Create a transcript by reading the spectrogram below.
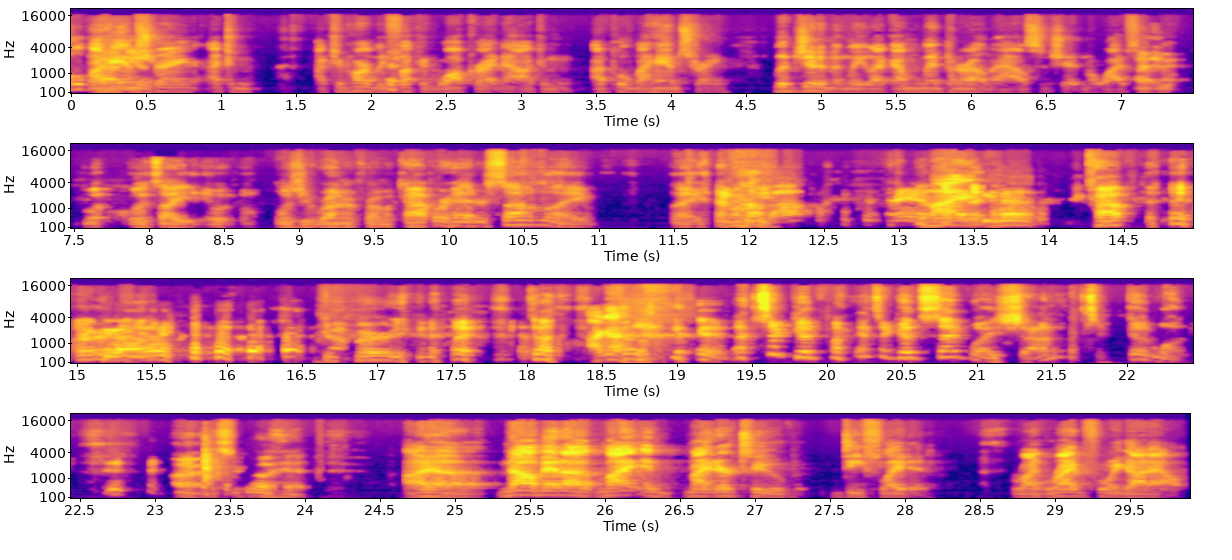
pulled my yeah, hamstring i can i can hardly fucking walk right now i can i pulled my hamstring legitimately like i'm limping around the house and shit and my wife's like was like was you running from a copperhead or something like like I mean, my, you know, cop, copper, you know. I got that's a good that's a good segue, Sean. That's a good one. All right, so go ahead. I uh no man, uh my in my inner tube deflated like right before we got out.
